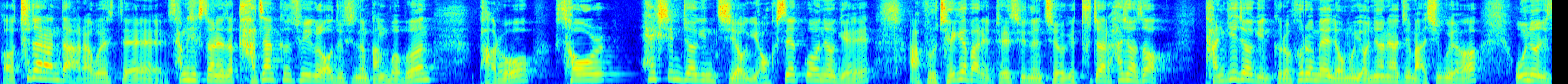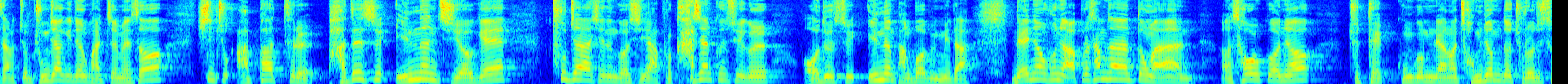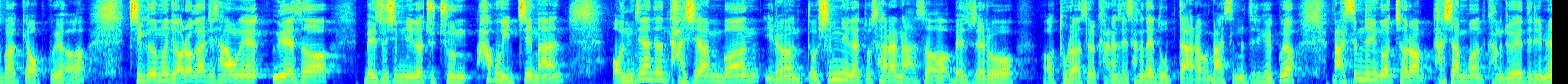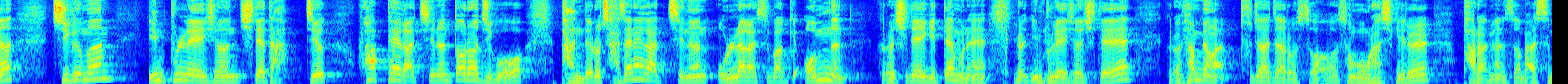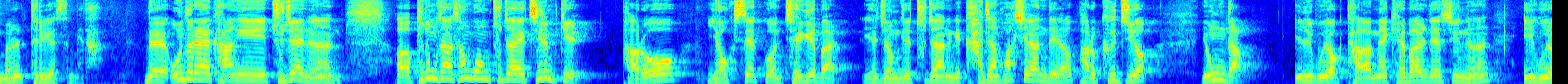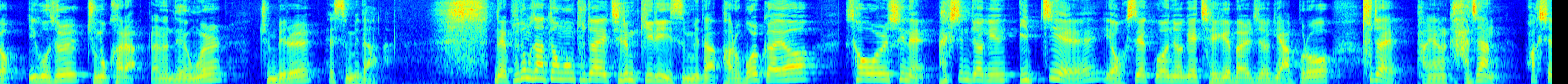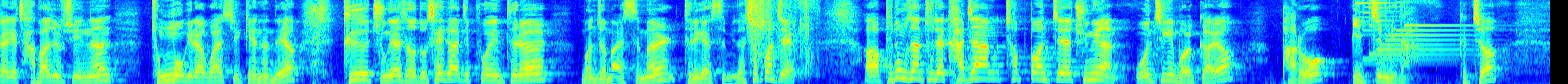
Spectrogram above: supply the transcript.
어, 투자를 한다라고 했을 때 상식선에서 가장 큰 수익을 얻을 수 있는 방법은 바로 서울 핵심적인 지역 역세권역에 앞으로 재개발이 될 수 있는 지역에 투자를 하셔서 단기적인 그런 흐름에 너무 연연하지 마시고요. 5년 이상 좀 중장기적 관점에서 신축 아파트를 받을 수 있는 지역에 투자하시는 것이 앞으로 가장 큰 수익을 얻을 수 있는 방법입니다. 내년 후년 앞으로 3, 4년 동안 어, 서울권역 주택 공급량은 점점 더 줄어들 수밖에 없고요. 지금은 여러 가지 상황에 의해서 매수 심리가 주춤하고 있지만 언제든 다시 한번 이런 또 심리가 또 살아나서 매수세로 어, 돌아설 가능성이 상당히 높다라고 말씀을 드리겠고요. 말씀드린 것처럼 다시 한번 강조해 드리면 지금은 인플레이션 시대다. 즉 화폐 가치는 떨어지고 반대로 자산의 가치는 올라갈 수밖에 없는 그런 시대이기 때문에 이런 인플레이션 시대에 그런 현명한 투자자로서 성공을 하시기를 바라면서 말씀을 드리겠습니다. 네, 오늘의 강의 주제는 어, 부동산 성공 투자의 지름길 바로 역세권 재개발 예정지에 투자하는 게 가장 확실한데요. 바로 그 지역 용답 1구역 다음에 개발될 수 있는 2구역 이곳을 주목하라라는 내용을 준비를 했습니다. 네, 부동산 성공 투자의 지름길이 있습니다. 바로 뭘까요? 서울 시내 핵심적인 입지의 역세권역의 재개발 지역이 앞으로 투자의 방향을 가장 확실하게 잡아줄 수 있는 종목이라고 할 수 있겠는데요. 그 중에서도 세 가지 포인트를 먼저 말씀을 드리겠습니다. 첫 번째, 어, 부동산 투자 가장 첫 번째 중요한 원칙이 뭘까요? 바로 입지입니다. 그렇죠?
